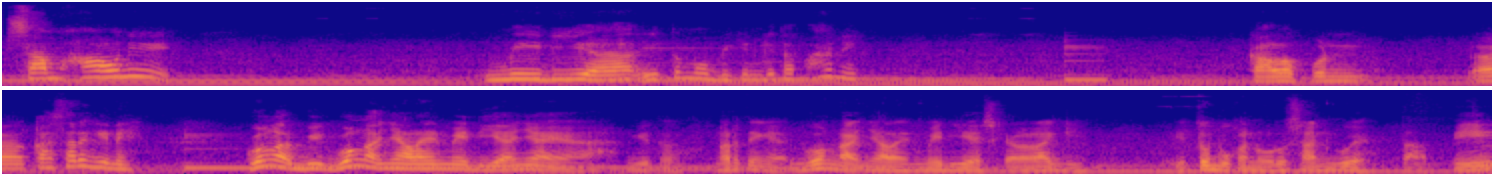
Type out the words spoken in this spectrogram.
somehow nih media itu mau bikin kita panik kalaupun uh, kasar gini gue nggak gue nggak nyalain medianya ya gitu ngerti nggak gue nggak nyalain media sekali lagi itu bukan urusan gue tapi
